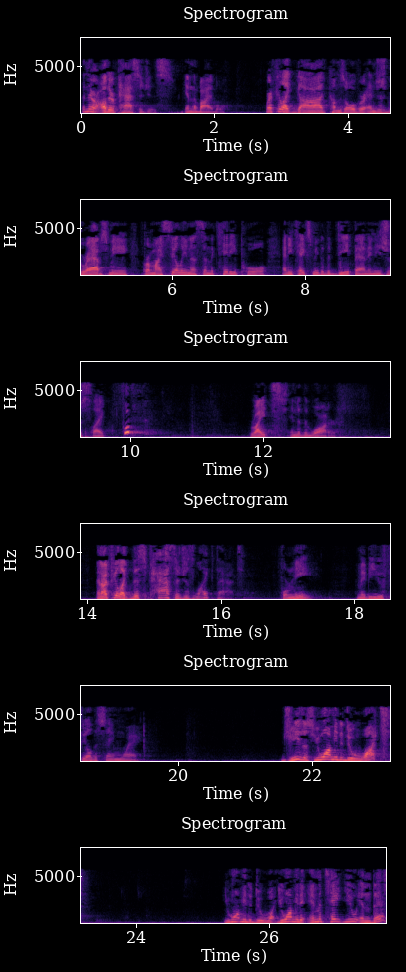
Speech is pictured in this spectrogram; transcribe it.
Then there are other passages in the Bible where I feel like God comes over and just grabs me from my silliness in the kiddie pool and he takes me to the deep end and he's just like, whoop, right into the water. And I feel like this passage is like that for me. Maybe you feel the same way. Jesus, you want me to do what? You want me to do what? You want me to imitate you in this?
